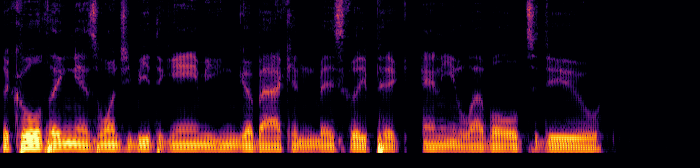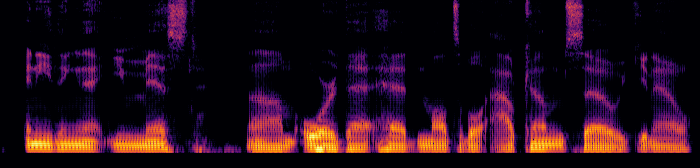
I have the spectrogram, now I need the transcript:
the cool thing is once you beat the game, you can go back and basically pick any level to do anything that you missed um, or that had multiple outcomes. So you know,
